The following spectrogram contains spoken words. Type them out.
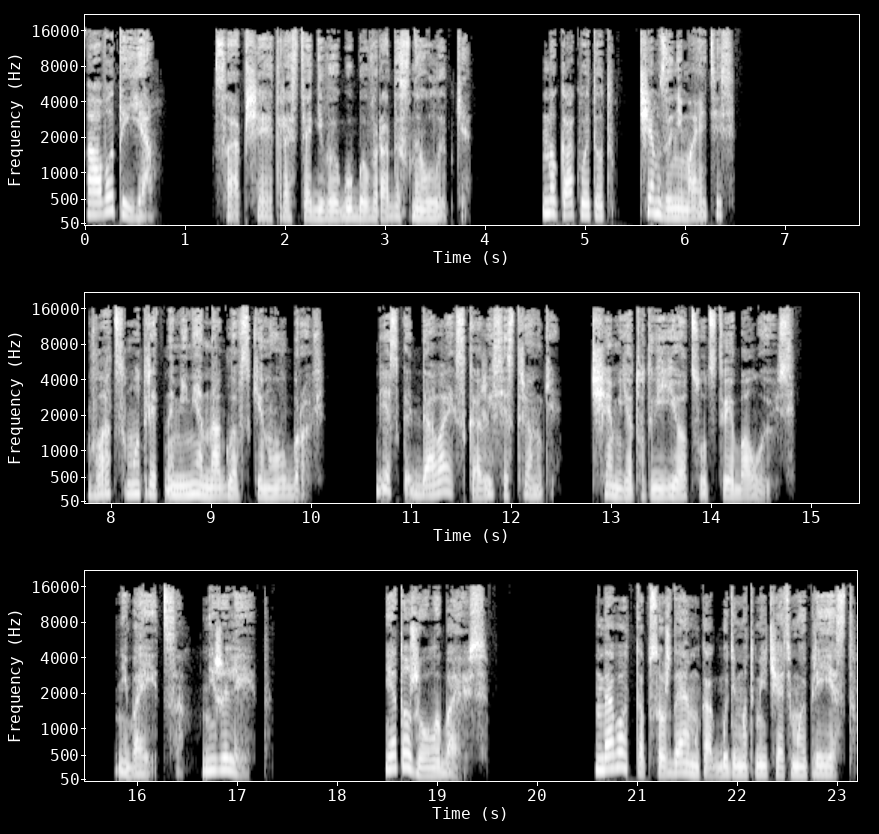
«А вот и я», — сообщает, растягивая губы в радостной улыбке. «Ну как вы тут? Чем занимаетесь?» Влад смотрит на меня, нагло вскинув бровь. Дескать, давай, скажи сестренке, чем я тут в ее отсутствие балуюсь. Не боится, не жалеет. Я тоже улыбаюсь. Да вот, обсуждаем, как будем отмечать мой приезд.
